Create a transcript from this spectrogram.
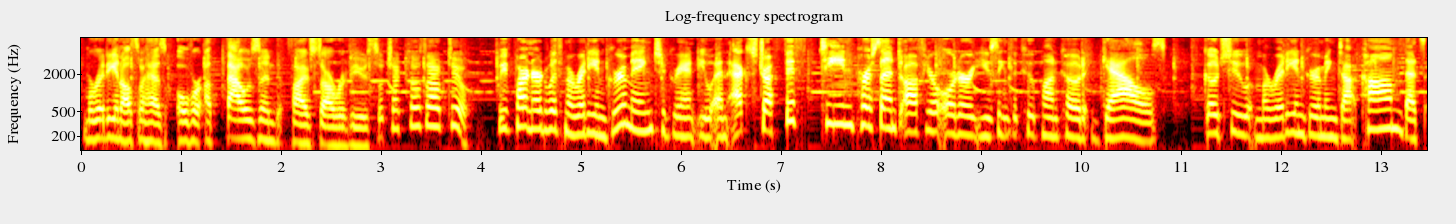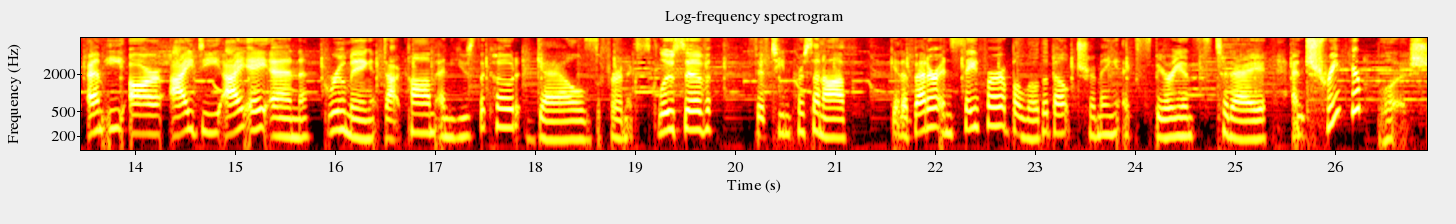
Meridian also has over a thousand five star reviews, so check those out too. We've partnered with Meridian Grooming to grant you an extra 15% off your order using the coupon code GALS. Go to meridiangrooming.com. That's M E R I D I A N grooming.com and use the code GALS for an exclusive 15% off. Get a better and safer below the belt trimming experience today and treat your bush.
